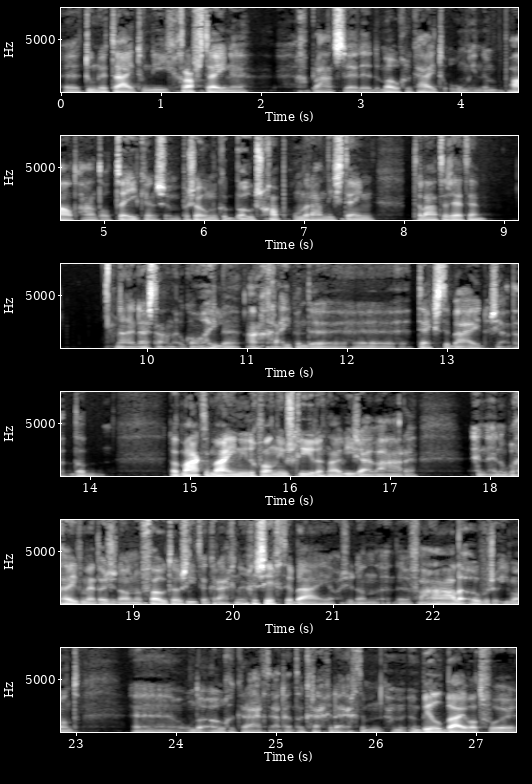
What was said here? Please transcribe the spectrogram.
eh, toen de tijd, toen die grafstenen geplaatst werden, de mogelijkheid om in een bepaald aantal tekens een persoonlijke boodschap onderaan die steen te laten zetten. Nou, en daar staan ook al hele aangrijpende teksten bij. Dus ja, dat, dat, dat maakte mij in ieder geval nieuwsgierig naar wie zij waren. En, en op een gegeven moment, als je dan een foto ziet, dan krijg je een gezicht erbij. Als je dan de verhalen over zo iemand onder ogen krijgt, ja, dan, krijg je daar echt een, een, beeld bij wat voor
